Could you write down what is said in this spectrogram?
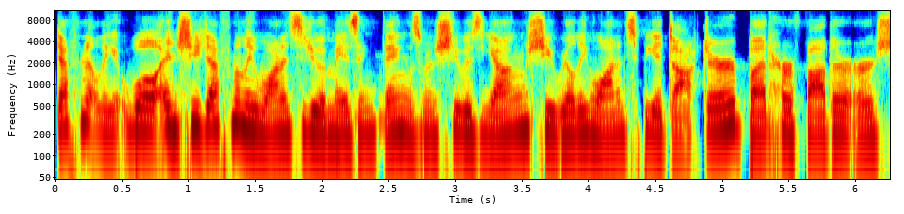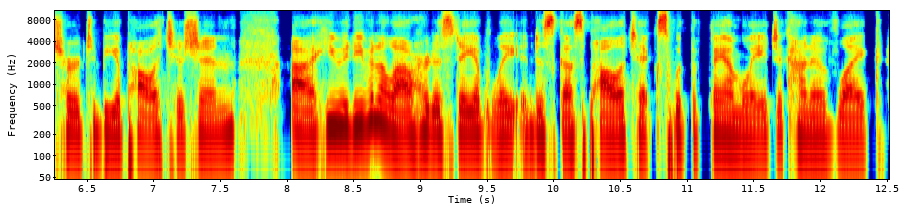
definitely. Well, and she definitely wanted to do amazing things when she was young. She really wanted to be a doctor, but her father urged her to be a politician. Uh, he would even allow her to stay up late and discuss politics with the family to kind of like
